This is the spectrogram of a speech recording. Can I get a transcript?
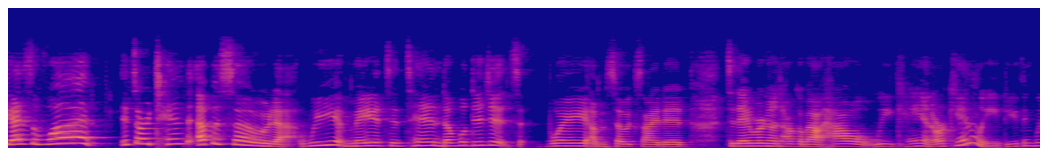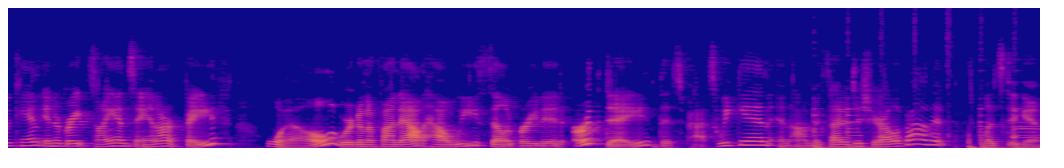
guess what? It's our 10th episode. We made it to 10 double digits. Boy, I'm so excited. Today we're going to talk about how we can, or can we? Do you think we can integrate science and our faith? Well, we're going to find out how we celebrated Earth Day this past weekend, and I'm excited to share all about it. Let's dig in.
